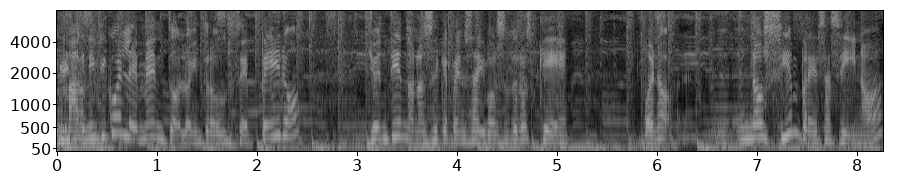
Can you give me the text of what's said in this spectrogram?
Magnífico elemento lo introduce, pero yo entiendo, no sé qué pensáis vosotros, que, bueno, no siempre es así, ¿no?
